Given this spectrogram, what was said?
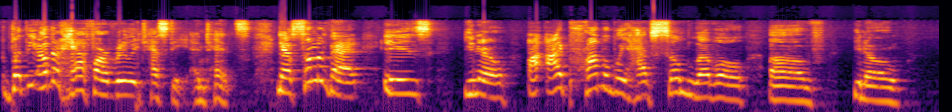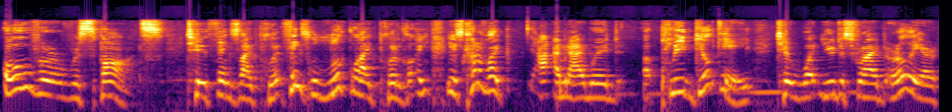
But the other half are really testy and tense. Now some of that is, you know, I, I probably have some level of, you know, over response to things like things look like political. It's kind of like I mean I would uh, plead guilty to what you described earlier.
